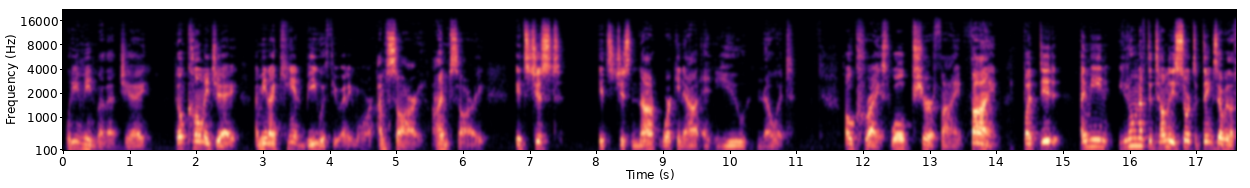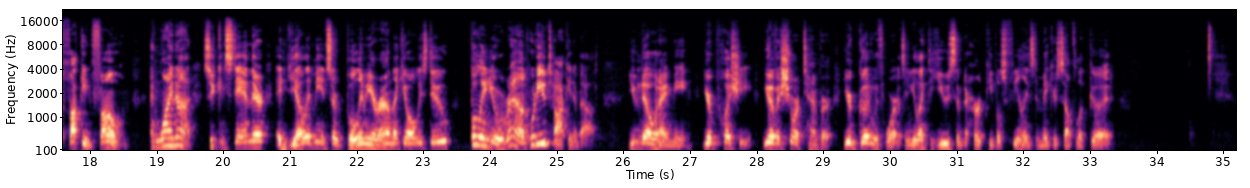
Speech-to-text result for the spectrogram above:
What do you mean by that, Jay? Don't call me Jay. I mean, I can't be with you anymore. I'm sorry. I'm sorry. It's just, it's just not working out, and you know it. Oh, Christ. Well, sure, fine. Fine. But did. I mean, you don't have to tell me these sorts of things over the fucking phone. And why not? So you can stand there and yell at me and start bullying me around like you always do? Bullying you around? What are you talking about? You know what I mean. You're pushy. You have a short temper. You're good with words, and you like to use them to hurt people's feelings to make yourself look good.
